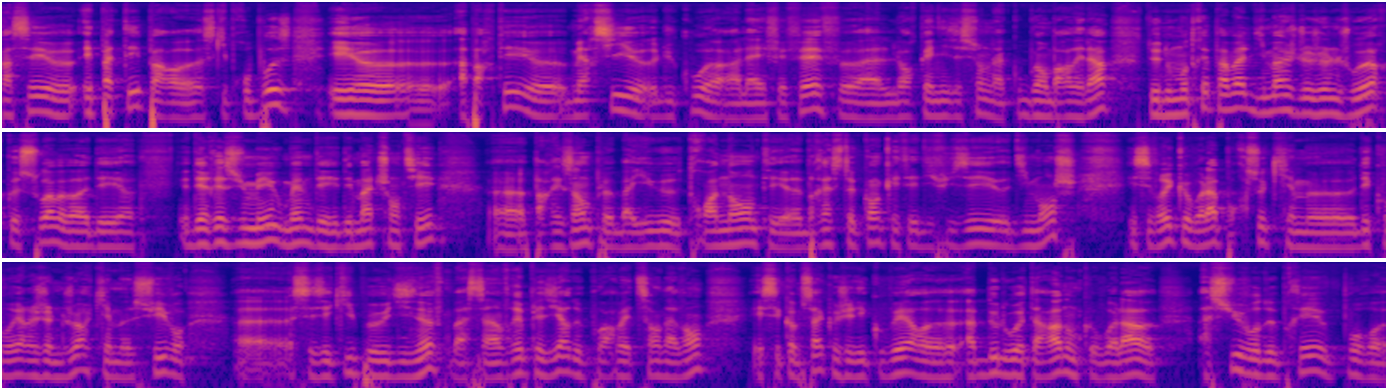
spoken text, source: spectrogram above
assez épaté par ce qu'il propose. Et à parté, merci du coup à la FFF, à l'organisation de la Coupe Gambardella, de nous montrer pas mal d'images de jeunes joueurs, que ce soit bah, des, des résumés ou même des, matchs entiers. par exemple, bah, il y a eu trois Nantes et Brest-Caen qui étaient diffusés dimanche. Et c'est vrai que voilà, pour ceux qui aiment euh, découvrir les jeunes joueurs, qui aiment suivre euh, ces équipes U19, bah, c'est un vrai plaisir de pouvoir mettre ça en avant. Et c'est comme ça que j'ai découvert euh, Abdul Ouattara. Donc voilà, à suivre de près pour,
